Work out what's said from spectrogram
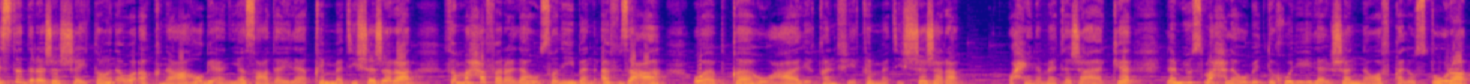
استدرج الشيطان وأقنعه بأن يصعد إلى قمة شجرة ثم حفر له صليبا أفزعه وأبقاه عالقا في قمة الشجرة. وحين مات جاك لم يسمح له بالدخول إلى الجنة وفق الأسطورة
